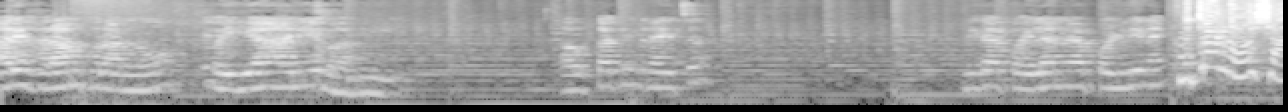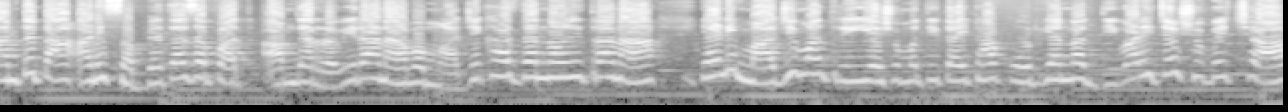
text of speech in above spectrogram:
अरे हरामखोरांनो भैया आणि भाभी. अवकातीत राहायचं? मी काय पहिल्यांदा पडली नाही? मित्रांनो शांतता आणि सभ्यता जपत आमदार रवी राणा व माजी खासदार नवनीत राणा यांनी माजी मंत्री यशोमतीताई ठाकूर यांना दिवाळीच्या शुभेच्छा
